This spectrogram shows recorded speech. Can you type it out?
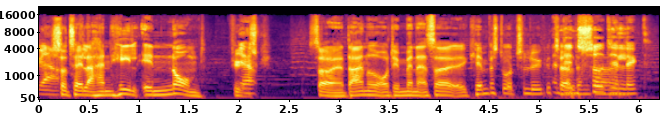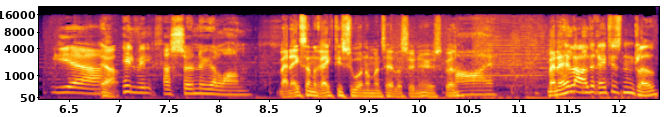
Ja. så taler han helt enormt fynsk. Ja. Så øh, der er noget over det. Men altså, øh, kæmpe stort tillykke Men til det er en sød dialekt. Ja. Ja. Helt vildt fra Sønderjylland. Man er ikke sådan rigtig sur, når man taler sønderjysk, vel? Nej. Man er heller aldrig rigtig sådan glad.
